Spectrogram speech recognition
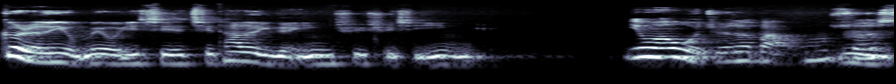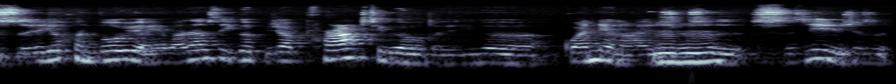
个人有没有一些其他的原因去学习英语？因为我觉得吧，我们说实有很多原因吧，但是一个比较 practical 的一个观点来，就是实际就是。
